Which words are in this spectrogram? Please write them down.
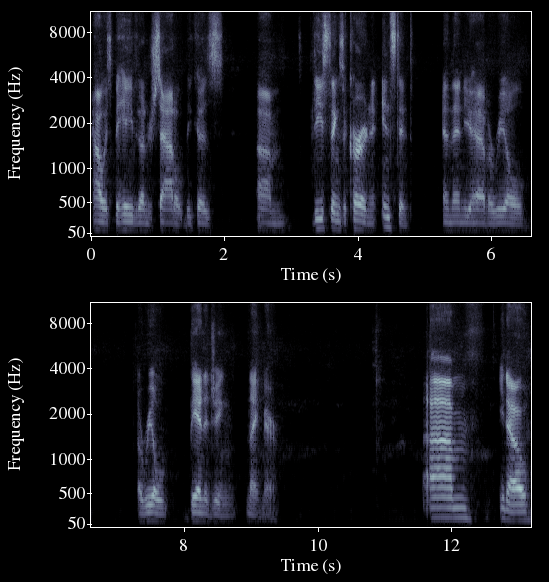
how it's behaved under saddle because um, these things occur in an instant and then you have a real a real bandaging nightmare um you know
